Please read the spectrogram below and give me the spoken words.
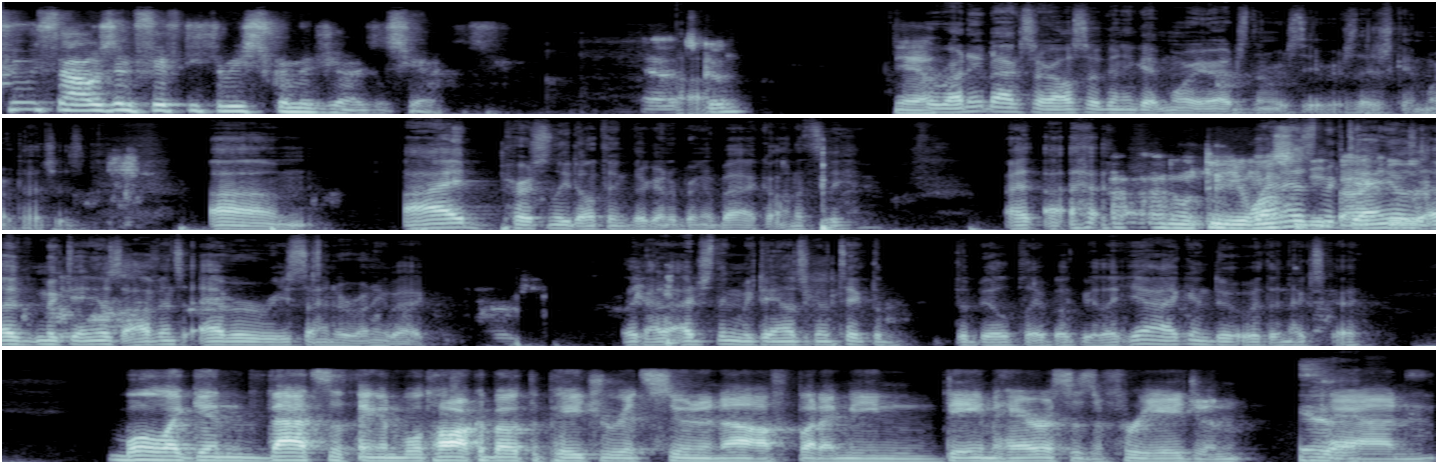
two thousand fifty three scrimmage yards this year. Yeah, that's good. Yeah. The running backs are also going to get more yards than receivers. They just get more touches. Um, I personally don't think they're going to bring it back. Honestly, I, I, I- I don't think he when wants to has be back. McDaniel's either. uh, McDaniel's offense ever re-signed a running back? Like, I, I just think McDaniel's going to take the the Bill playbook, be like, yeah, I can do it with the next guy. Well, again, that's the thing, and we'll talk about the Patriots soon enough. But I mean, Dame Harris is a free agent, Yeah. and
